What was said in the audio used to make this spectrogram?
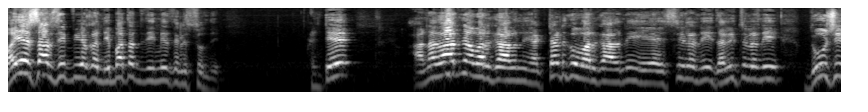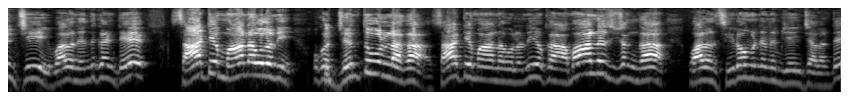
వైఎస్ఆర్సీపీ యొక్క నిబద్ధత దీని మీద తెలుస్తుంది. అంటే అనగారిన వర్గాలని ఎట్టడుగు వర్గాలని ఎస్సీలని దళితులని దూషించి వాళ్ళని ఎందుకంటే సాటి మానవులని ఒక జంతువుల్లాగా సాటి మానవులని ఒక అమానుషంగా వాళ్ళని శిరోమండనం చేయించాలంటే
